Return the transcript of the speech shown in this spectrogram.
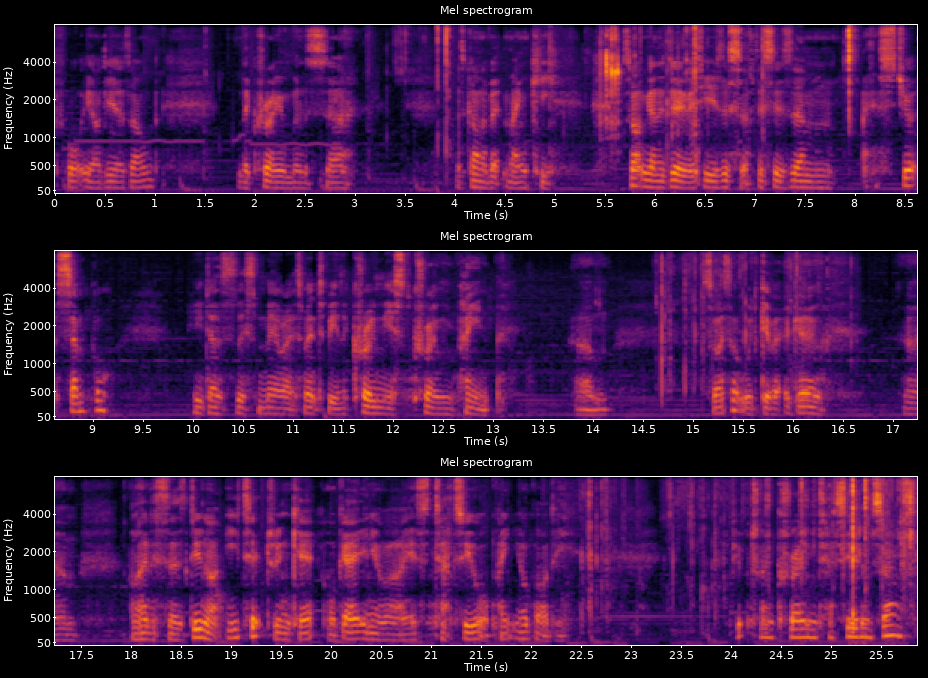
40 odd years old. The chrome was uh, has gone a bit manky. So what I'm going to do is use this stuff. This is um, Stuart Semple. He does this mirror. It's meant to be the chromiest chrome paint. Um, so I thought we'd give it a go. Um, and it says, do not eat it, drink it, or get it in your eyes, tattoo or paint your body. People try and chrome tattoo themselves.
